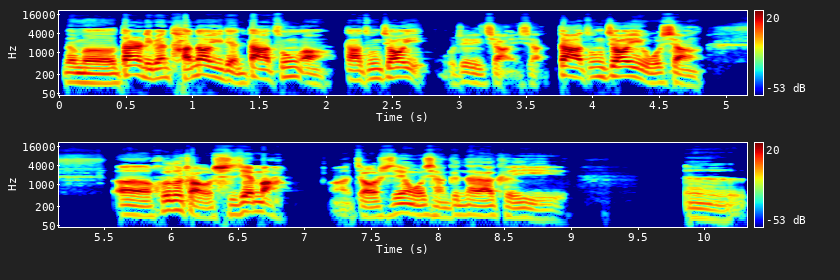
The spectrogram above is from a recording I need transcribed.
那么但是里面谈到一点大宗啊，大宗交易，我这里讲一下大宗交易。我想，呃，回头找个时间吧，啊，找个时间，我想跟大家可以，嗯，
